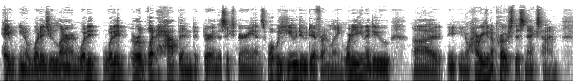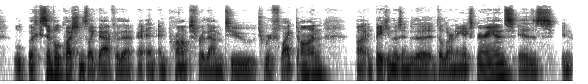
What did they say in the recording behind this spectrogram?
hey you know what did you learn? What did what did or what happened during this experience? What would you do differently? What are you going to do uh, you know how are you going to approach this next time? Like simple questions like that for them and, and prompts for them to to reflect on uh, and baking those into the the learning experience is, in,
